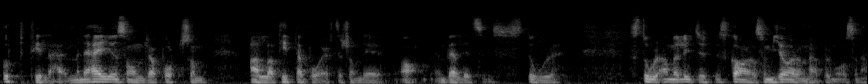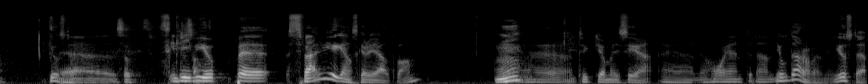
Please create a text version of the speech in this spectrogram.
upp till det här. Men det här är ju en sån rapport som alla tittar på eftersom det är ja, en väldigt stor, stor analytisk skara som gör de här prognoserna. Just det. Eh, så att, Skriver ju upp eh, Sverige ganska rejält va? Mm. Eh, tyckte jag mig se. Eh, nu har jag inte den. Jo, där har vi den. Just det.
